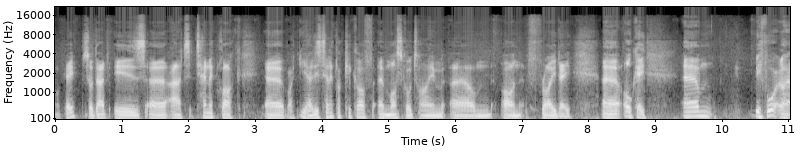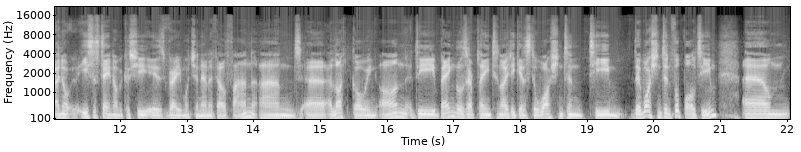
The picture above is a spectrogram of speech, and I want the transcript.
Okay, so that is uh, at ten o'clock. Uh, yeah, it is ten o'clock kickoff uh, Moscow time um, on Friday. Uh, okay. Um, before I know Issa's staying on because she is very much an NFL fan and uh, a lot going on. The Bengals are playing tonight against the Washington team, the Washington football team, um,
